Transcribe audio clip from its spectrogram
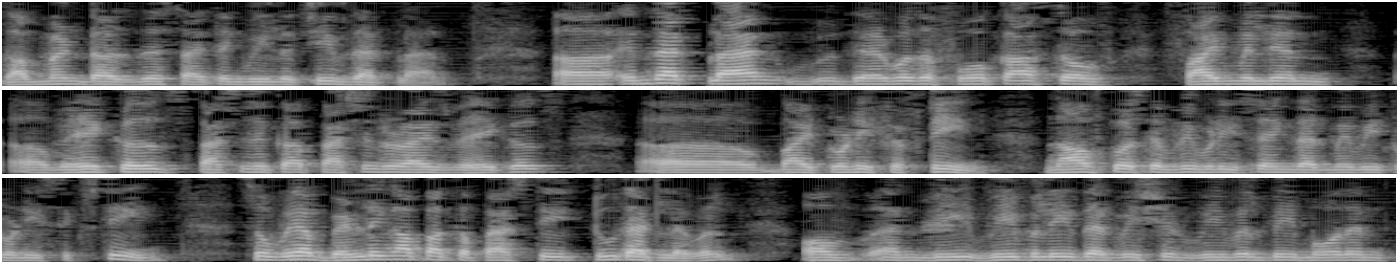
government does this, I think we'll achieve that plan. Uh, in that plan, there was a forecast of 5 million uh, vehicles, passenger car passengerized vehicles, uh, by 2015. Now, of course, everybody's saying that maybe 2016. So we are building up our capacity to that level of, and we, we believe that we should we will be more than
